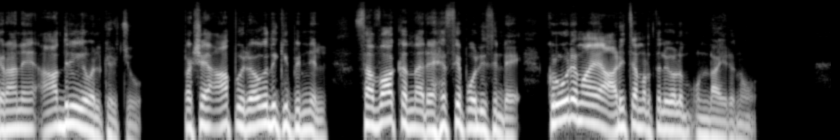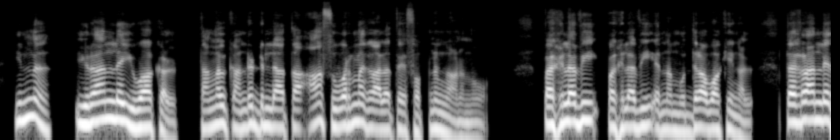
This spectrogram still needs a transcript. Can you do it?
ഇറാനെ ആധുനികവൽക്കരിച്ചു. പക്ഷേ ആ പുരോഗതിക്ക് പിന്നിൽ സവാക്ക് എന്ന രഹസ്യ പോലീസിന്റെ ക്രൂരമായ അടിച്ചമർത്തലുകളും ഉണ്ടായിരുന്നു. ഇന്ന് ഇറാനിലെ യുവാക്കൾ തങ്ങൾ കണ്ടിട്ടില്ലാത്ത ആ സുവർണകാലത്തെ സ്വപ്നം കാണുന്നു. പഹ്ലവി പഹ്ലവി എന്ന മുദ്രാവാക്യങ്ങൾ തെഹ്റാനിലെ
